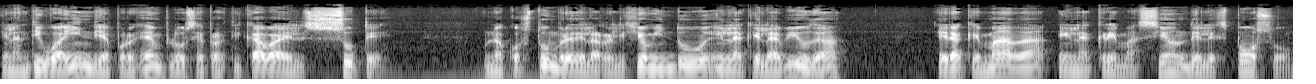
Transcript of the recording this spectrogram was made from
En la antigua India, por ejemplo, se practicaba el sute, una costumbre de la religión hindú en la que la viuda era quemada en la cremación del esposo,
